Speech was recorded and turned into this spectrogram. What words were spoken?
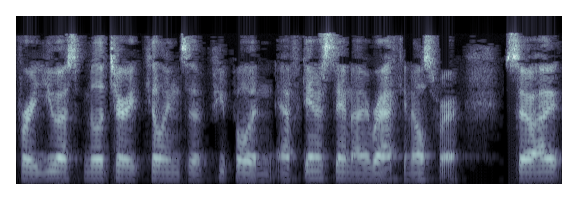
for U.S. military killings of people in Afghanistan, Iraq, and elsewhere. So I,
